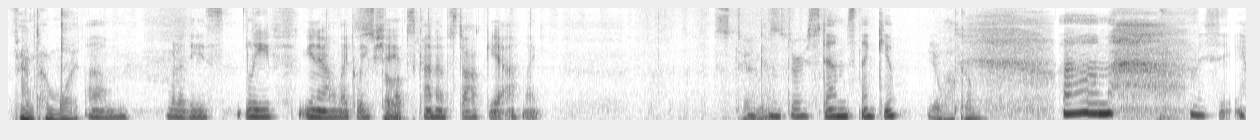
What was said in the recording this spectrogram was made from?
Phantom what? um what are these leaf you know like leaf Stalk? shapes kind of stalk yeah like come Stems. through stems thank you You're welcome. um let me see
